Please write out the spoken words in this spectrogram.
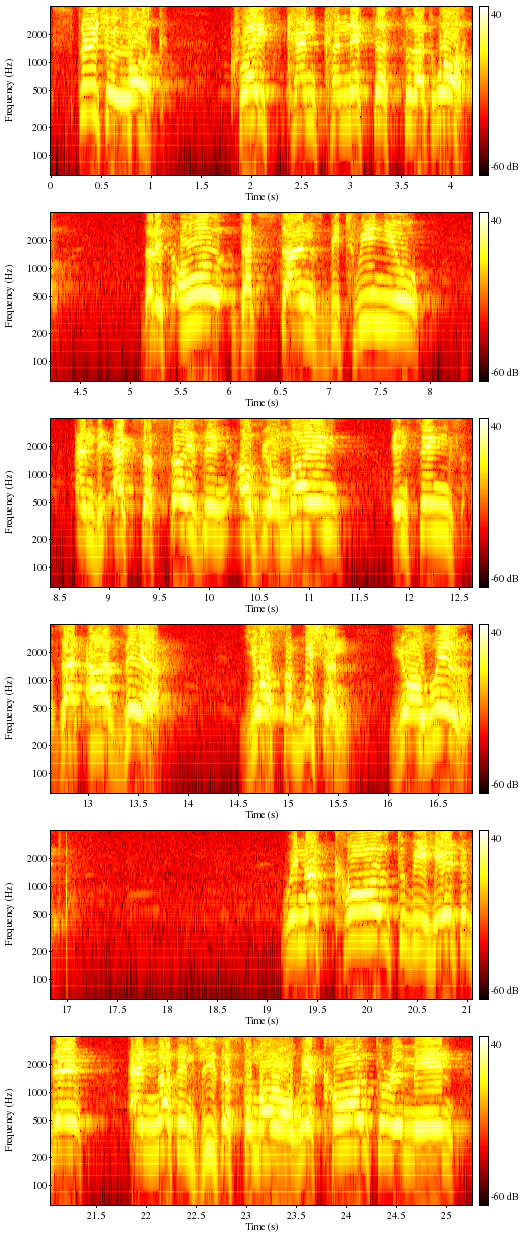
spiritual work, Christ can connect us to that work. That is all that stands between you and the exercising of your mind in things that are there. Your submission, your will. We're not called to be here today and not in Jesus tomorrow. We are called to remain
